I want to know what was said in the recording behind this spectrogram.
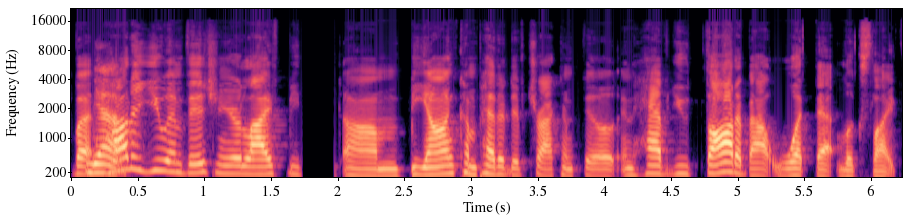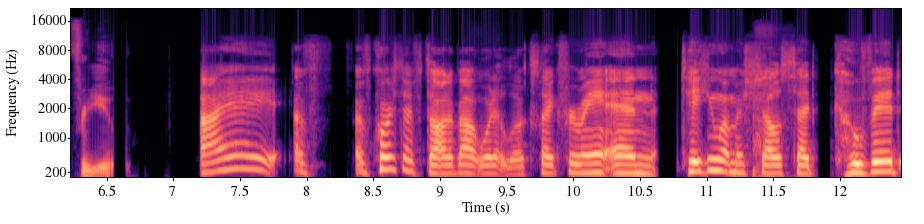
but Yeah. how do you envision your life be, um, beyond competitive track and field? And have you thought about what that looks like for you? I of of course I've thought about what it looks like for me and taking what Michelle said, COVID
